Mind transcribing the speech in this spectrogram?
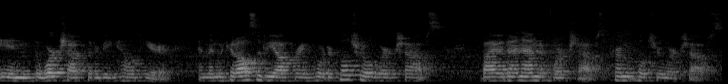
in the workshops that are being held here. And then we could also be offering horticultural workshops biodynamic workshops permaculture workshops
